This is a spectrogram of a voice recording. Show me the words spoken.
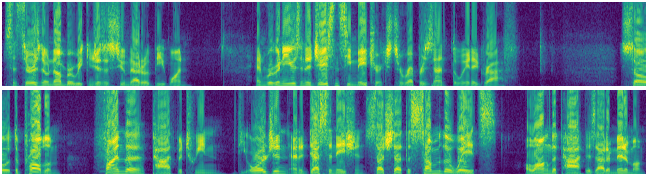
Since there is no number, we can just assume that it would be 1. And we're going to use an adjacency matrix to represent the weighted graph. So the problem, find the path between the origin and a destination such that the sum of the weights along the path is at a minimum.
